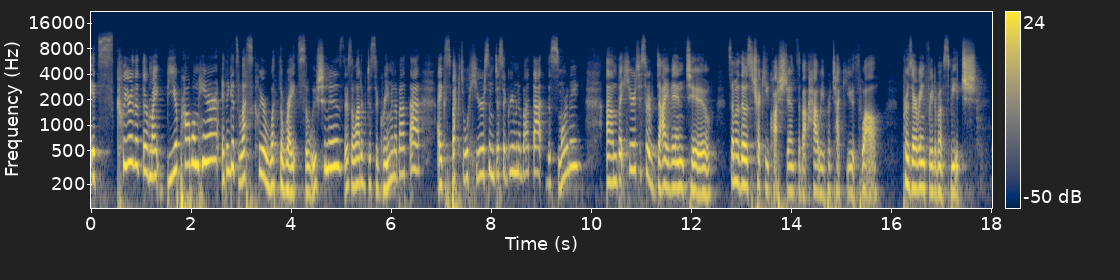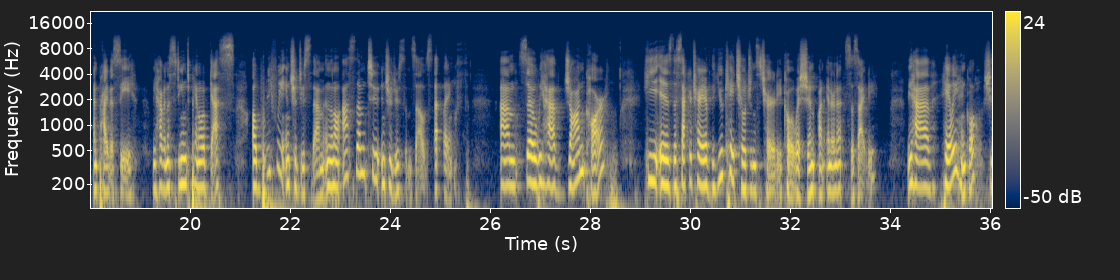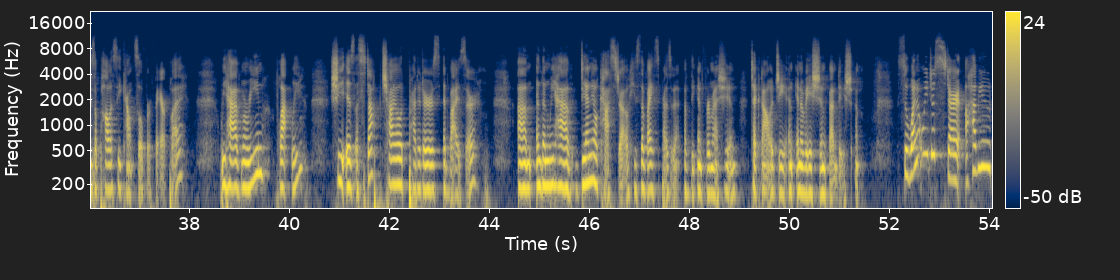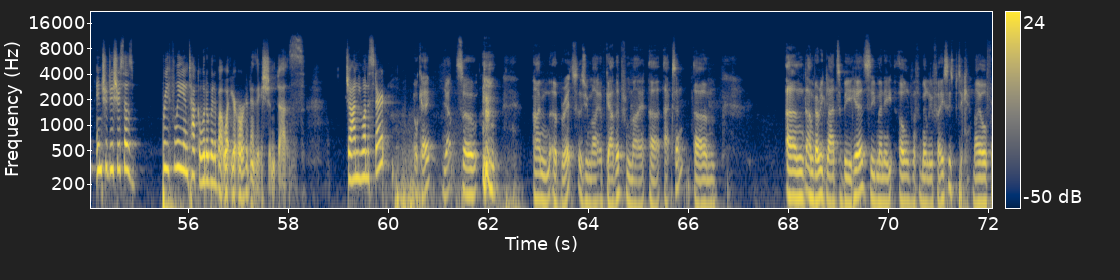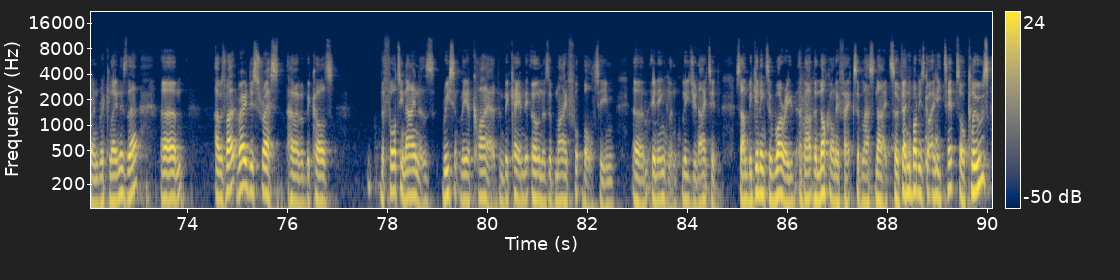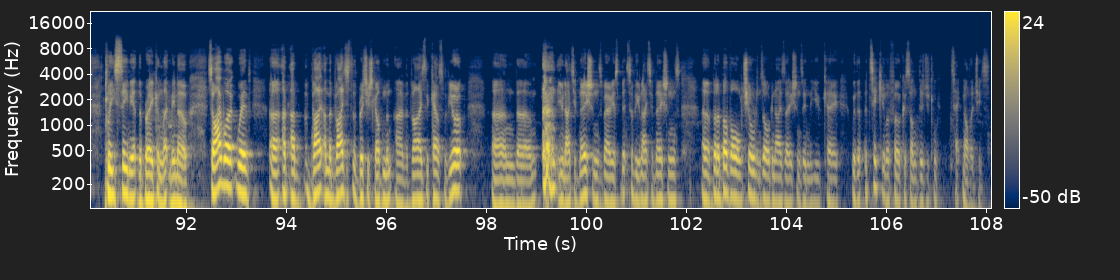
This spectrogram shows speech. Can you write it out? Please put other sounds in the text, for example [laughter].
it's clear that there might be a problem here. I think it's less clear what the right solution is. There's a lot of disagreement about that. I expect we'll hear some disagreement about that this morning. Um, but here to sort of dive into some of those tricky questions about how we protect youth while preserving freedom of speech and privacy. We have an esteemed panel of guests. I'll briefly introduce them, and then I'll ask them to introduce themselves at length. Um, so we have John Carr. He is the secretary of the UK Children's Charity Coalition on Internet Safety. We have Haley Hinkle, she's a policy counsel for Fairplay. We have Maureen Flatley, she is a Stop Child Predators advisor. Um, and then we have Daniel Castro, he's the vice president of the Information Technology and Innovation Foundation. So why don't we just start? I'll have you introduce yourselves briefly and talk a little bit about what your organization does. John, you want to start? Okay, yeah. So [clears throat] I'm a Brit, as you might have gathered from my uh, accent. Um, and I'm very glad to be here, see many old and familiar faces, particularly my old friend Rick Lane is there. Um, I was very distressed, however, because the 49ers recently acquired and became the owners of my football team um, in England, Leeds United. So I'm beginning to worry about the knock-on effects of last night. So if anybody's got any tips or clues, please see me at the break and let me know. So I work with, uh, I'm advisor to the British government. I've advised the Council of Europe and um, [clears throat] the United Nations, various bits of the United Nations, uh, but above all, children's organizations in the UK with a particular focus on digital technologies.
